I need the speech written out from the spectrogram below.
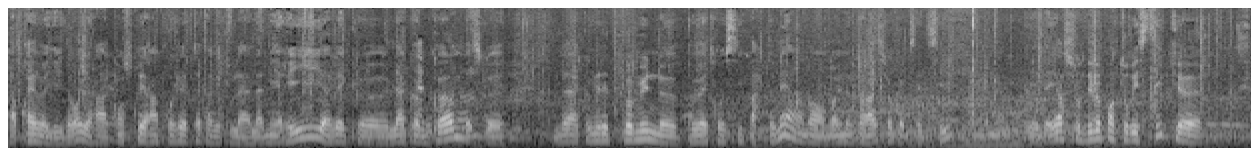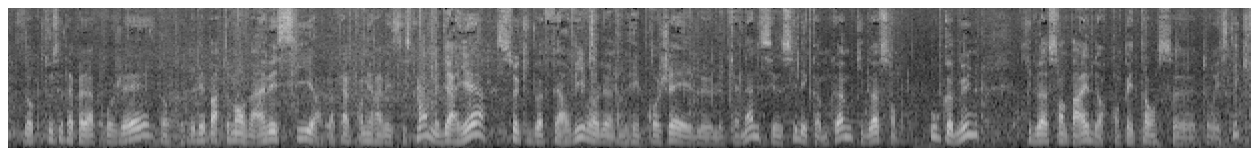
après évidemment il y aura à construire un projet peut-être avec la, mairie, avec euh, la Comcom parce que la communauté de communes peut être aussi partenaire hein, dans, une opération comme celle-ci. Et d'ailleurs sur le développement touristique, euh, donc tout cet appel à projet, donc le département va investir, va faire le premier investissement, mais derrière, ceux qui doivent faire vivre les projets et le, canal, c'est aussi les Comcom qui doivent, ou communes, qui doivent s'emparer de leurs compétences euh, touristiques.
